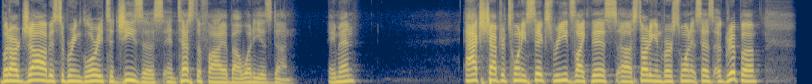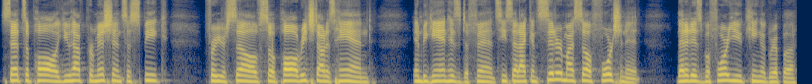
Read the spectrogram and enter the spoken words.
but our job is to bring glory to Jesus and testify about what he has done. Amen? Acts chapter 26 reads like this, uh, starting in verse 1. It says, Agrippa said to Paul, You have permission to speak for yourself. So Paul reached out his hand and began his defense. He said, I consider myself fortunate that it is before you, King Agrippa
